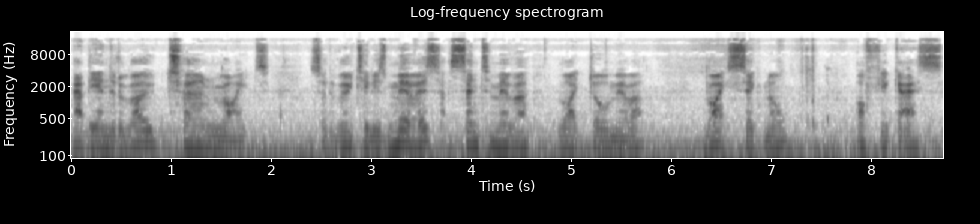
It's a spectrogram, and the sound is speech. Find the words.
At the end of the road, turn right. So the routine is mirrors, that's centre mirror, right door mirror, right signal, off your gas,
